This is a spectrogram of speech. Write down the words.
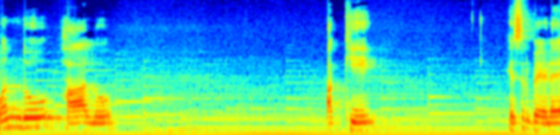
ಒಂದು ಹಾಲು, ಅಕ್ಕಿ, ಹೆಸರುಬೇಳೆ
